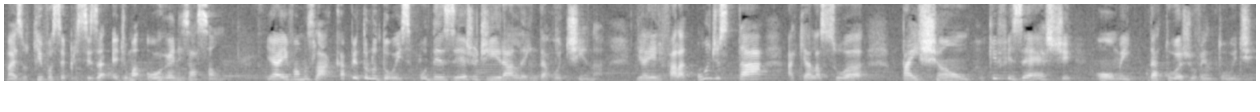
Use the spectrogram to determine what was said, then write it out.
mas o que você precisa é de uma organização. E aí vamos lá, capítulo 2, o desejo de ir além da rotina. E aí ele fala: onde está aquela sua paixão? O que fizeste, homem, da tua juventude?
